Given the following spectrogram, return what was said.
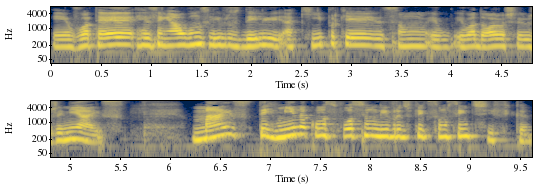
É, eu vou até resenhar alguns livros dele aqui, porque são eu, eu adoro, achei geniais. Mas termina como se fosse um livro de ficção científica.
